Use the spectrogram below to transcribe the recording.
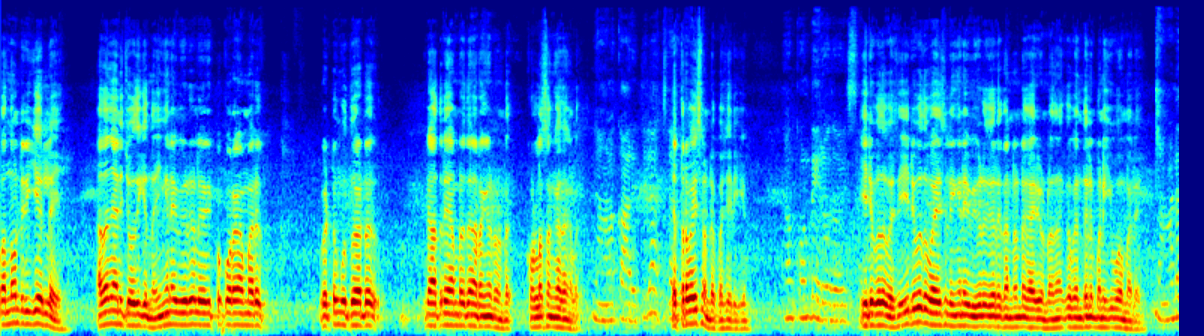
വന്നുകൊണ്ടിരിക്കുകയല്ലേ അതാ ഞാൻ ചോദിക്കുന്നത്. ഇങ്ങനെ വീടുകൾ ഇപ്പോൾ കുറേ അമ്മമാർ വെട്ടും കുത്തുമായിട്ട് രാത്രി ആകുമ്പോഴത്തേന് ഇറങ്ങിയിട്ടുണ്ട്. കൊള്ള അച്ഛൻ എത്ര വയസ്സുണ്ട് ഇപ്പോൾ ശരിക്കും? ഇരുപത് വയസ്സ്. ഇരുപത് വയസ്സ്. ഇരുപത് വയസ്സിൽ ഇങ്ങനെ വീട് കയറി തണ്ടേണ്ട കാര്യമുണ്ടോ? നിങ്ങൾക്ക് എന്തെങ്കിലും പണിക്ക് പോകാൻ മേലേ? ഞങ്ങളുടെ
